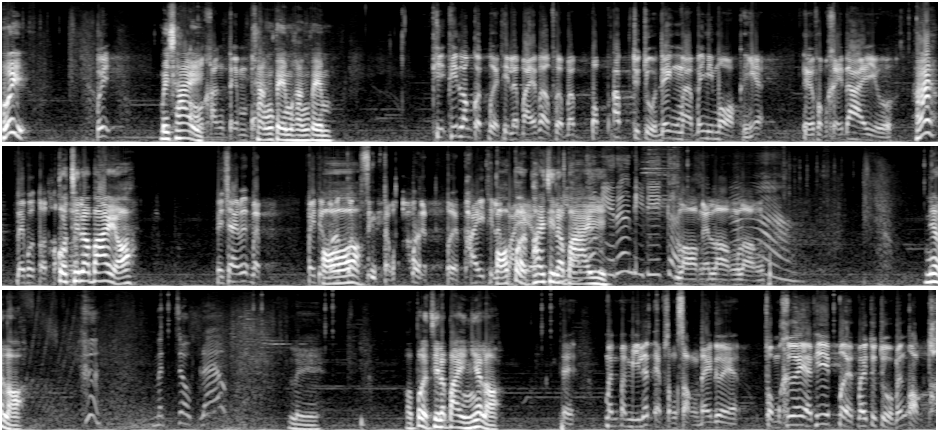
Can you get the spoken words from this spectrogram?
เฮ้ย เฮ้ยไม่ใช่อ๋อครั้งเต็มครั้งเต็มครั้งเต็ม พี่พี่ลองกดเปิดทีละใบป่ะเผื่อแบบป๊อปอัพจู่ๆเด้งมาไม่มีหมอกอย่างเงี้ยเออผมเคยได้อยู่ ฮะ ได้พวกตัวทองกดทีละใบเหรอ ไม่ใช่แบบไปถึงอ๋อว่ากดสิบแต่ว่าเปิดเปิดไพ่ทีละอ๋อ ใบเปิดไพ่อะทีละใบเดี๋ยวก็มีเรื่องดีๆเกิดลองไงลองลองอ่าเนี่ยเหรอ มันจบแล้ว เลอ๋อเปิดทีละใบอย่างเงี้ยเหรอ แต่มันมันมีเลือดแอบสองสองได้ด้วยอะผมเคยอะพี่เปิดไปจู่ๆแม่งออกท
